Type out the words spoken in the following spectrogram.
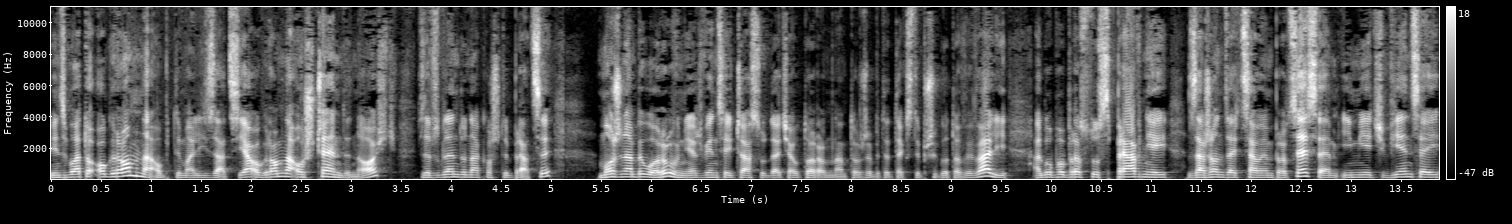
Więc była to ogromna optymalizacja, ogromna oszczędność ze względu na koszty pracy, można było również więcej czasu dać autorom na to, żeby te teksty przygotowywali, albo po prostu sprawniej zarządzać całym procesem i mieć więcej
